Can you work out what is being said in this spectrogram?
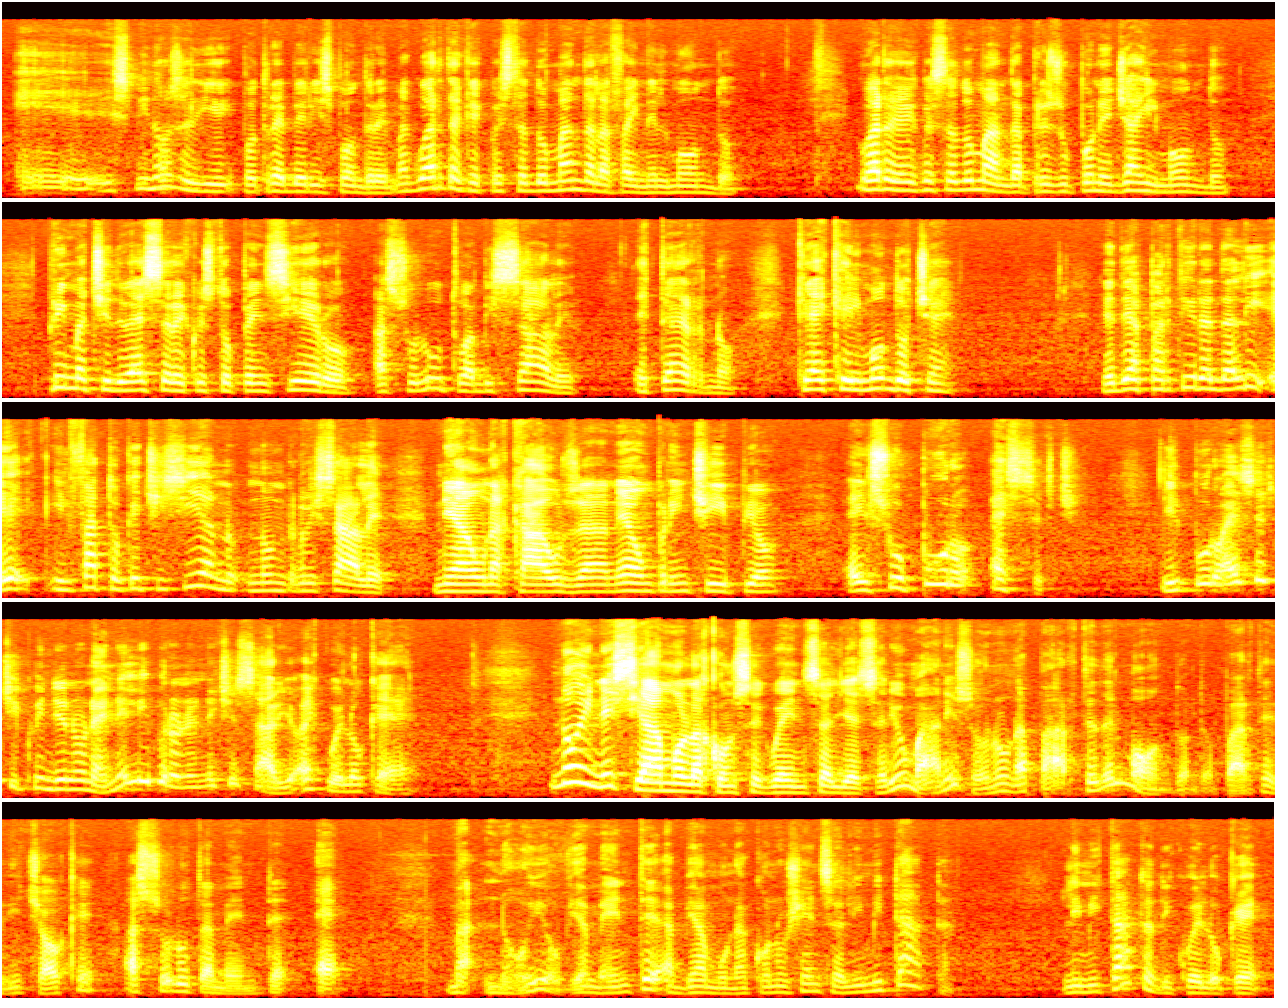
E Spinoza gli potrebbe rispondere ma guarda che questa domanda la fai nel mondo. Guarda che questa domanda presuppone già il mondo Prima ci deve essere questo pensiero assoluto, abissale, eterno, che è che il mondo c'è. Ed è a partire da lì, e il fatto che ci sia non risale né a una causa né a un principio, è il suo puro esserci. Il puro esserci quindi non è né libero né necessario, è quello che è. Noi ne siamo la conseguenza, gli esseri umani sono una parte del mondo, una parte di ciò che assolutamente è. Ma noi ovviamente abbiamo una conoscenza limitata limitata di quello che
